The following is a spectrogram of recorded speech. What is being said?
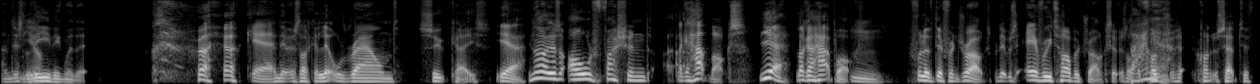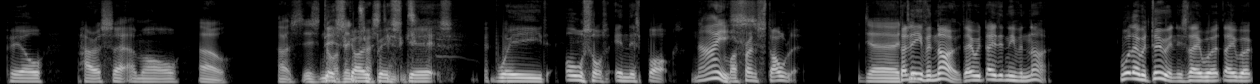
and just Yeah. leaving with it. right. Okay. And it was like a little round suitcase. yeah. You know, it was old fashioned. Like a hat box. Yeah, like a hat box Mm. full of different drugs, but it was every type of drug. So it was like a contra- contraceptive pill, paracetamol, Oh. That's it's not disco biscuits, weed, all sorts in this box. Nice. My friend stole it. Uh, They did- didn't even know. They were, they didn't even know. What they were doing is they were they were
